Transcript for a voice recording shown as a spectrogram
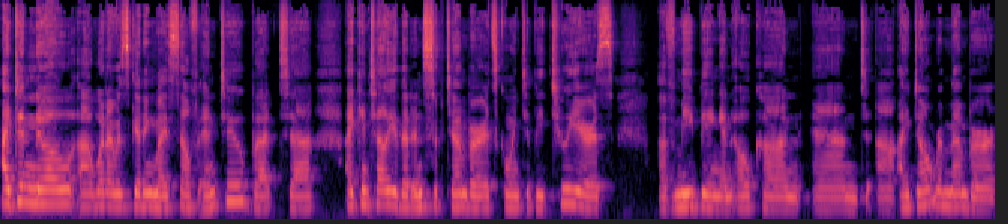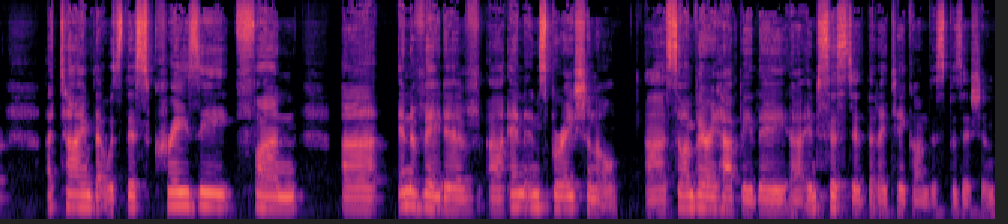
I didn't know uh, what I was getting myself into, but uh, I can tell you that in September it's going to be two years of me being in Ocon, and uh, I don't remember a time that was this crazy, fun, uh, innovative, uh, and inspirational. Uh, so I'm very happy they insisted that I take on this position.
